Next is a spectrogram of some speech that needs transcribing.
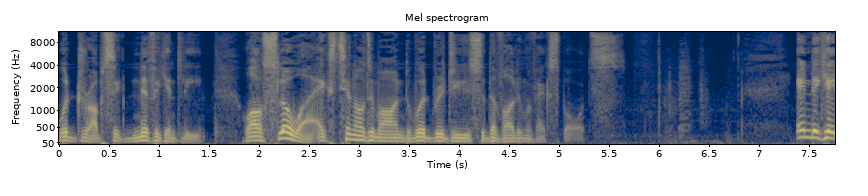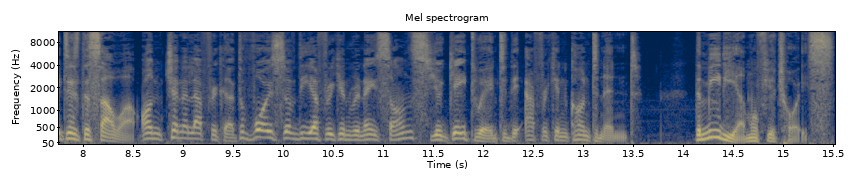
would drop significantly, while slower external demand would reduce the volume of exports. Indicators the Sawa on Channel Africa, the voice of the African Renaissance, your gateway to the African continent, the medium of your choice.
